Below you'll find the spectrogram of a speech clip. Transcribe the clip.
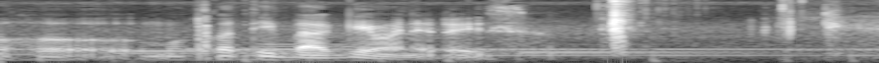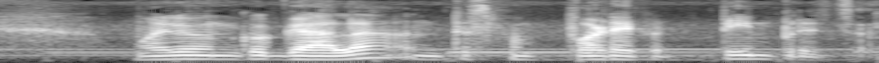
ओहो म कति भाग्य भने रहेछु। मैले उनको गाला अनि त्यसमा बढेको टेम्परेचर।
